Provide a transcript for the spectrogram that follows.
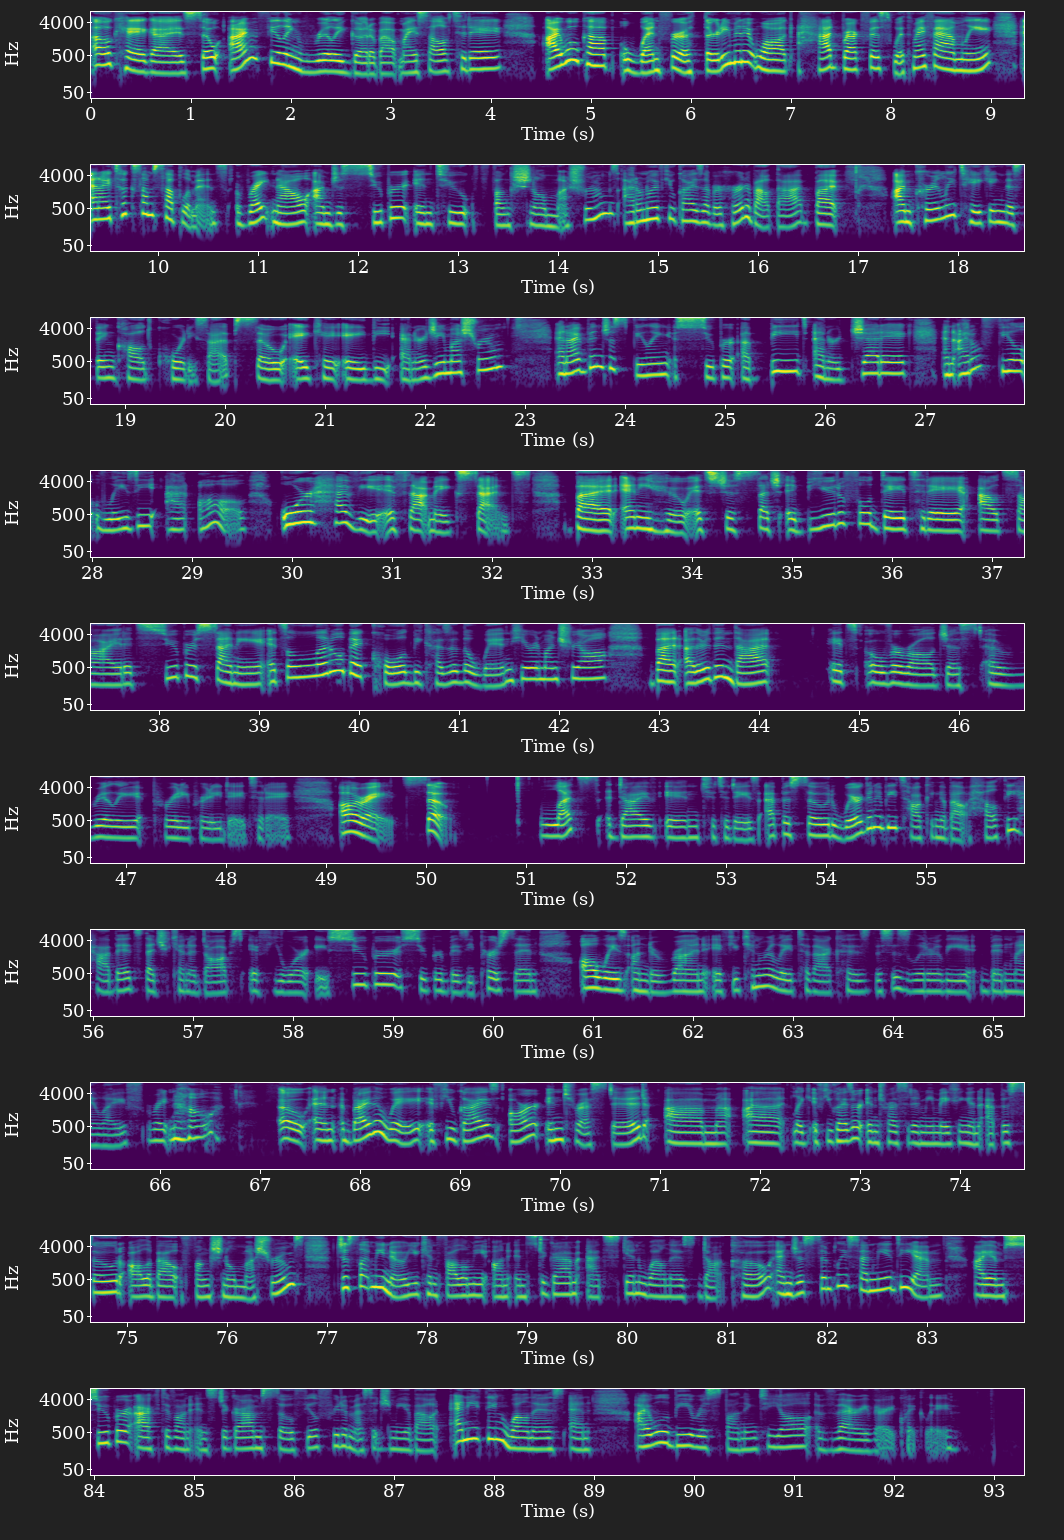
Okay, guys, so I'm feeling really good about myself today. I woke up, went for a 30 minute walk, had breakfast with my family, and I took some supplements. Right now, I'm just super into functional mushrooms. I don't know if you guys ever heard about that, but I'm currently taking this thing called cordyceps, so AKA the energy mushroom, and I've been just feeling super upbeat, energetic, and I don't feel lazy at all or heavy, if that makes sense. But anywho, it's just such a beautiful day today outside. It's super sunny. It's a little bit cold because of the wind here in Montreal. But other than that, it's overall just a really pretty, pretty day today. All right, so Let's dive into today's episode. We're going to be talking about healthy habits that you can adopt if you're a super, super busy person, always under run. If you can relate to that, because this has literally been my life right now. Oh, and by the way, if you guys are interested, um, uh, like if you guys are interested in me making an episode all about functional mushrooms, just let me know. You can follow me on Instagram at skinwellness.co and just simply send me a DM. I am super active on Instagram, so feel free to message me about anything wellness, and I will be responding to y'all very, very quickly.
